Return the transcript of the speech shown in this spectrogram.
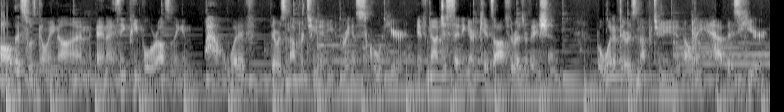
all this was going on, and I think people were also thinking, wow, what if there was an opportunity to bring a school here? If not just sending our kids off the reservation, but what if there was an opportunity to not only have this here?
